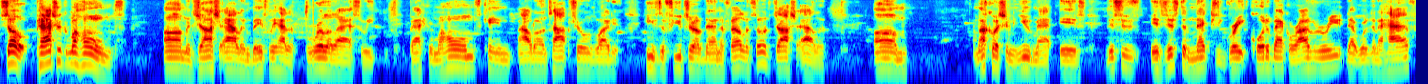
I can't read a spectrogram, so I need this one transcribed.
So Patrick Mahomes, um, and Josh Allen basically had a thriller last week. Patrick Mahomes came out on top, shows why he's the future of the NFL, and so is Josh Allen. Um, my question to you, Matt, is this is is this the next great quarterback rivalry that we're gonna have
